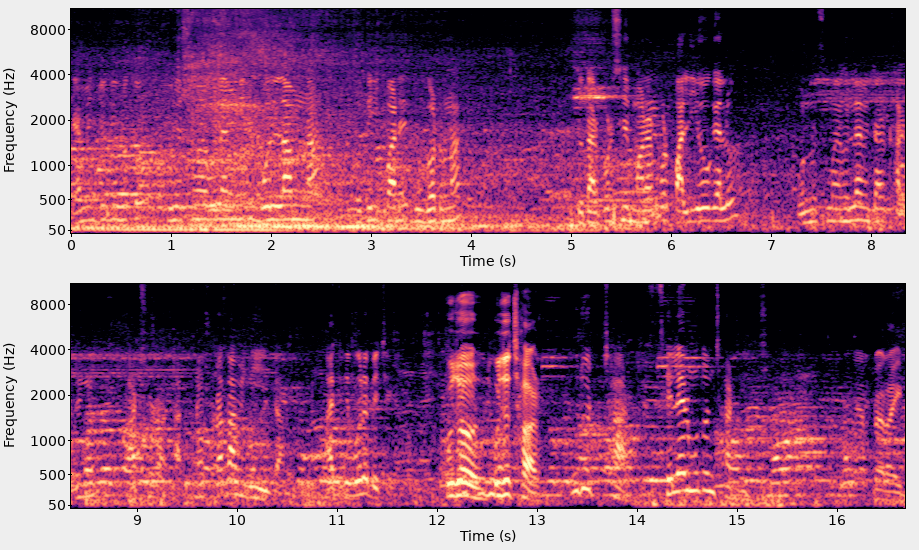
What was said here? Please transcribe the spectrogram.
ড্যামেজ যদি হতো পুজোর সময় বলে আমি কিছু বললাম না হতেই পারে দুর্ঘটনা। তো তারপর সে মারার পর পালিয়েও গেল। অন্য সময় হলে আমি তার খার্বিং আটশো টাকা নশো টাকা আমি নিয়ে নিতাম আজকে বলে বেঁচে গেল পুজো পুজো ছাড়? পুজোর ছাড় ছেলের মতন ছাড় দিচ্ছি। রাইট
